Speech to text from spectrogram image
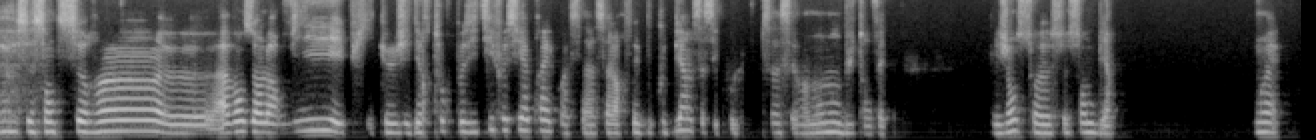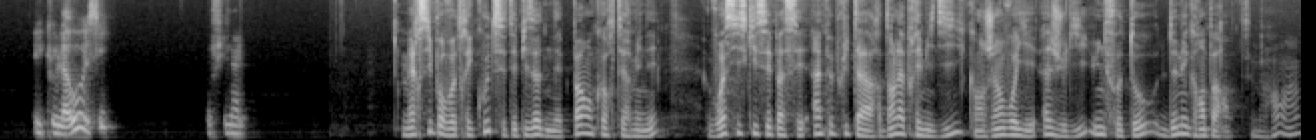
euh, se sentent sereins, euh, avancent dans leur vie et puis que j'ai des retours positifs aussi après. Quoi. Ça, ça leur fait beaucoup de bien, ça c'est cool. Ça c'est vraiment mon but en fait. Les gens se, se sentent bien. Ouais. Et que là-haut aussi, au final. Merci pour votre écoute. Cet épisode n'est pas encore terminé. Voici ce qui s'est passé un peu plus tard dans l'après-midi quand j'ai envoyé à Julie une photo de mes grands-parents. C'est marrant, hein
